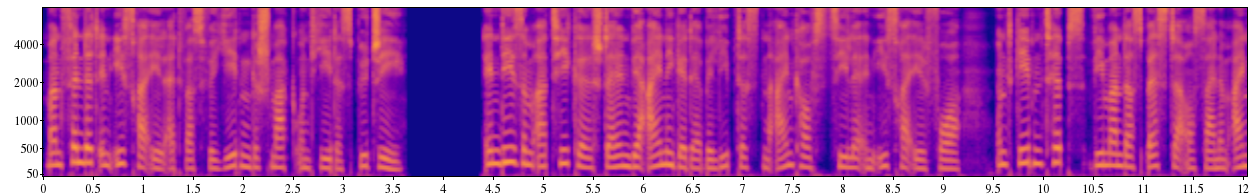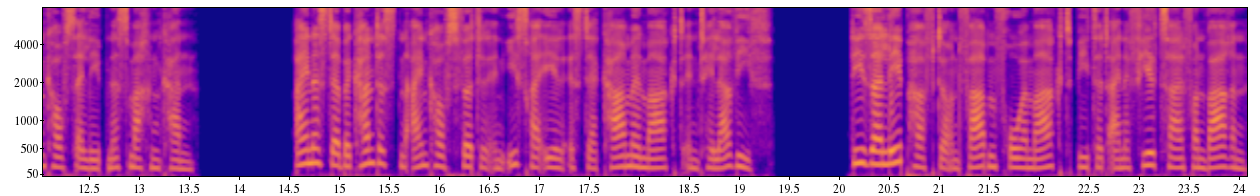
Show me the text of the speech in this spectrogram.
man findet in Israel etwas für jeden Geschmack und jedes Budget. In diesem Artikel stellen wir einige der beliebtesten Einkaufsziele in Israel vor und geben Tipps, wie man das Beste aus seinem Einkaufserlebnis machen kann. Eines der bekanntesten Einkaufsviertel in Israel ist der Karmelmarkt in Tel Aviv. Dieser lebhafte und farbenfrohe Markt bietet eine Vielzahl von Waren,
